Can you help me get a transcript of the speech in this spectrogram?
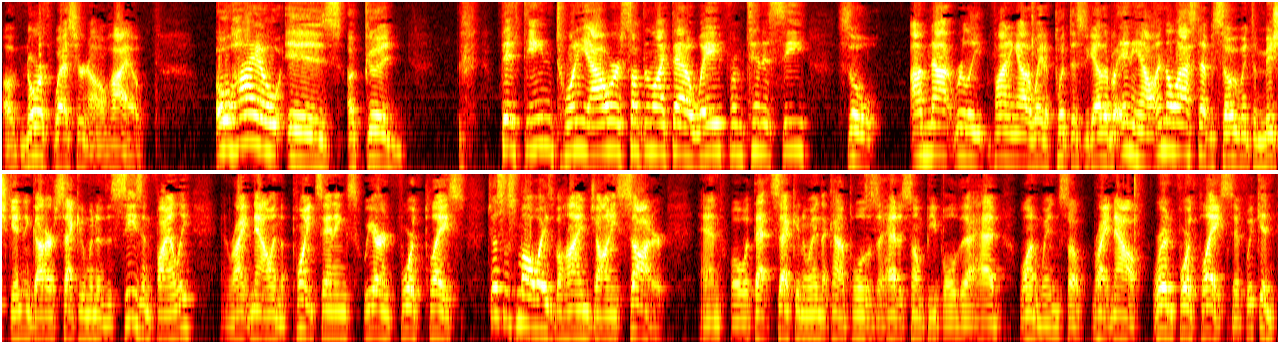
of Northwestern Ohio. Ohio is a good 15, 20 hours, something like that away from Tennessee. So I'm not really finding out a way to put this together. But anyhow, in the last episode, we went to Michigan and got our second win of the season finally. And right now in the points standings, we are in fourth place, just a small ways behind Johnny Sauter. And well, with that second win, that kind of pulls us ahead of some people that had one win. So right now, we're in fourth place. If we can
